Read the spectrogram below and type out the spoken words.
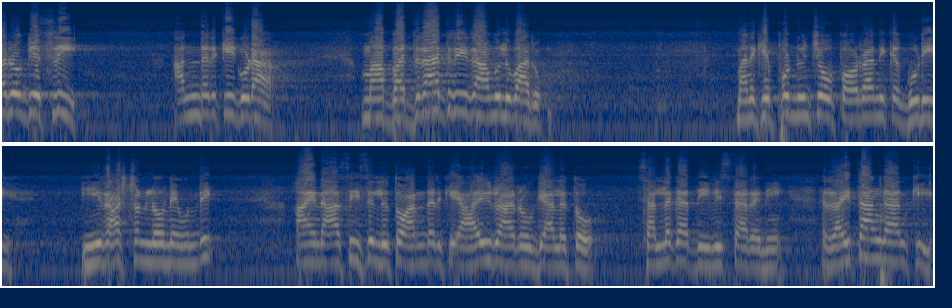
ఆరోగ్యశ్రీ అందరికీ కూడా మా భద్రాద్రి రాములు వారు మనకి ఎప్పటి నుంచో పౌరాణిక గుడి ఈ రాష్ట్రంలోనే ఉంది. ఆయన ఆశీస్సులతో అందరికీ ఆయుర ఆరోగ్యాలతో చల్లగా దీవిస్తారని రైతాంగానికి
